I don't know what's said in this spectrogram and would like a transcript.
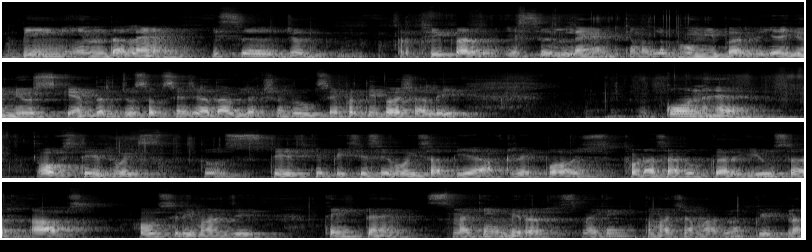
being in the land इस जो पृथ्वी पर, इस लैंड का मतलब भूमि पर या यूनिवर्स के अंदर जो सबसे ज़्यादा विलक्षण रूप से प्रतिभाशाली कौन है? ऑफ़ स्टेज वॉइस तो स्टेज के पीछे से वॉइस आती है आफ्टर ए पॉज थोड़ा सा रुक कर यू सर आप हो श्रीमान जी. Think tank smacking mirror smacking तमाचा मारना, पीटना.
